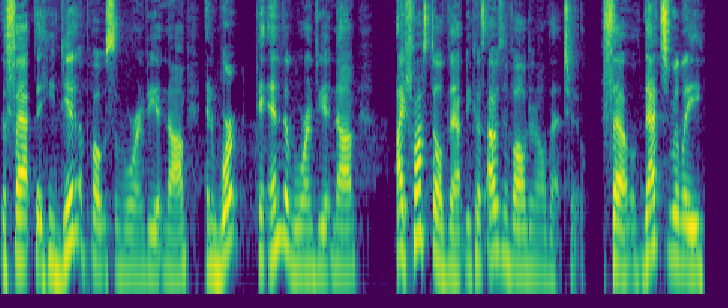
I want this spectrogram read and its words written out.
the fact that he did oppose the war in Vietnam and worked to end the war in Vietnam. I trust all that because I was involved in all that too. So that's really,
